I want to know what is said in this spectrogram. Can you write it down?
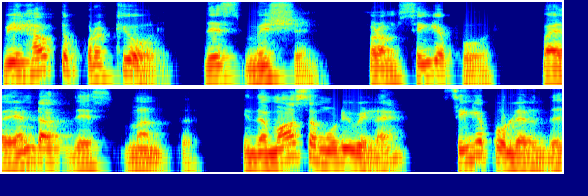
We have to procure this machine from Singapore by the end of this month. இந்த மாசம் முடிவில் சிங்கப்பூர்ல இருந்து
